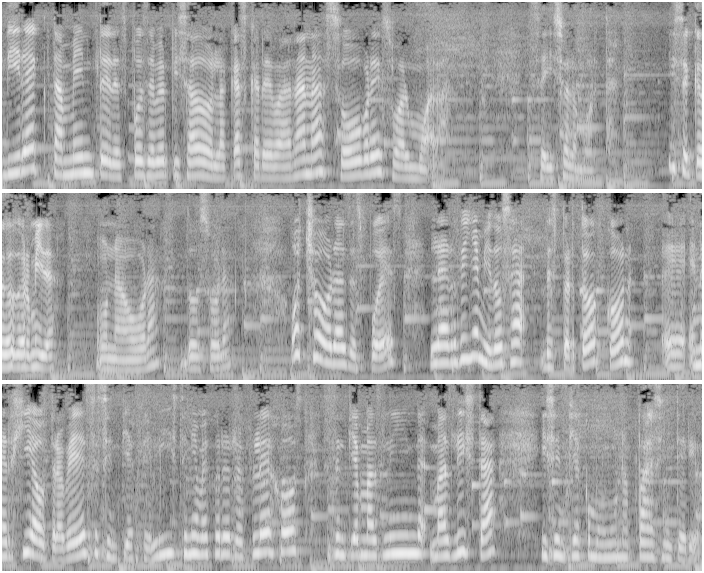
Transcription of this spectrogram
directamente después de haber pisado la cáscara de banana sobre su almohada. Se hizo la muerta y se quedó dormida. Una hora, dos horas, ocho horas después, la ardilla miedosa despertó con eh, energía otra vez, se sentía feliz, tenía mejores reflejos, se sentía más linda, más lista y sentía como una paz interior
